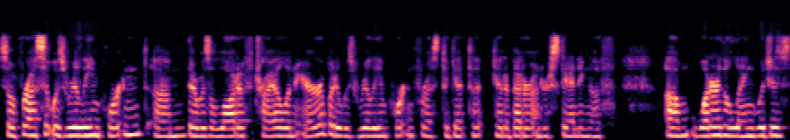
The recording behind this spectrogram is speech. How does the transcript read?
So for us, it was really important. Um, there was a lot of trial and error, but it was really important for us to get to get a better understanding of um, what are the languages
